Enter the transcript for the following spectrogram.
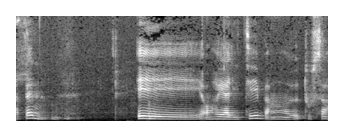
À peine. Et en réalité, ben, euh, tout, ça,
